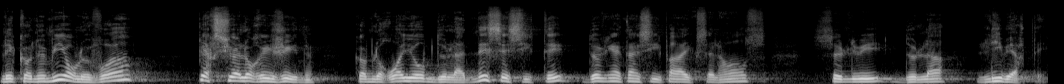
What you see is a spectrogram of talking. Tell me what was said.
L'économie, on le voit, perçue à l'origine comme le royaume de la nécessité, devient ainsi par excellence celui de la liberté.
